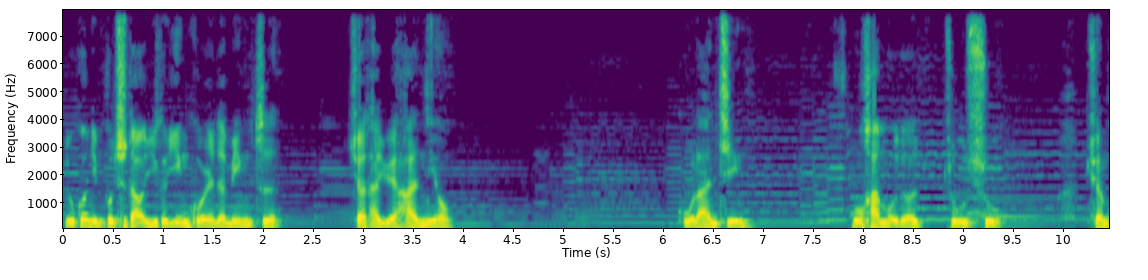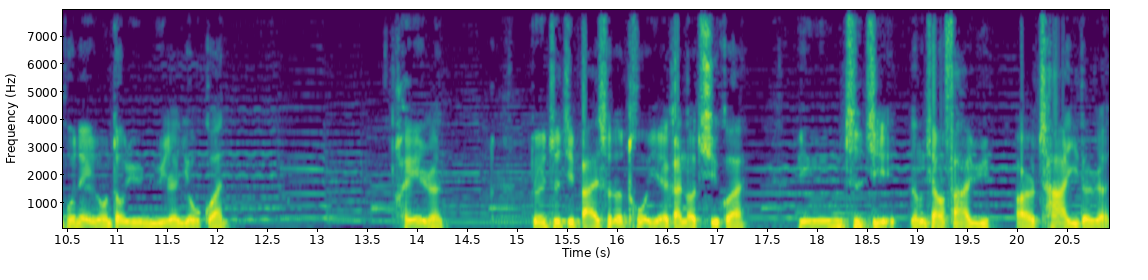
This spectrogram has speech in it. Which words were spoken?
如果你不知道一个英国人的名字，叫他约翰牛。古兰经，穆罕默德著述，全部内容都与女人有关。黑人，对自己白色的唾液感到奇怪，并因自己能讲法语而诧异的人。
